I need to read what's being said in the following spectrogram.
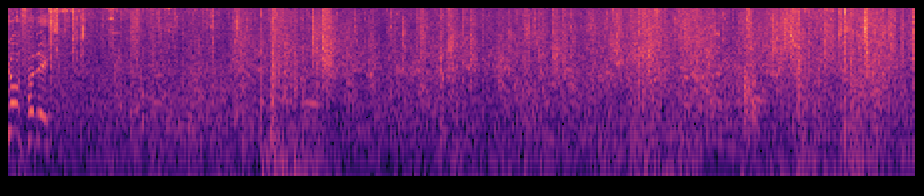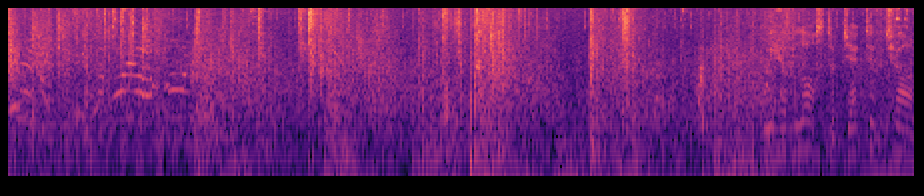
Munition für dich! objective Charlie.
